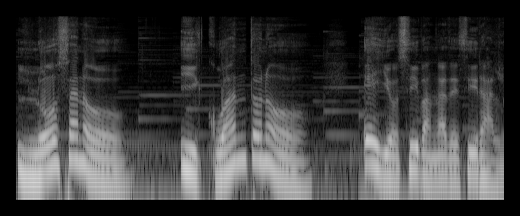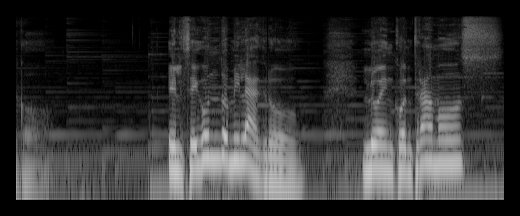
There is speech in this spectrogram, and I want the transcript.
lo sanó y cuánto no, ellos iban a decir algo. El segundo milagro lo encontramos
